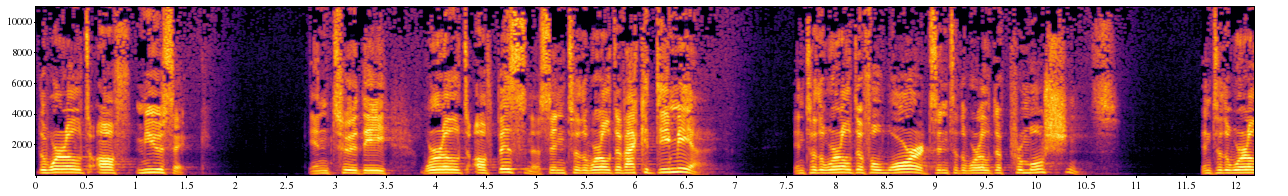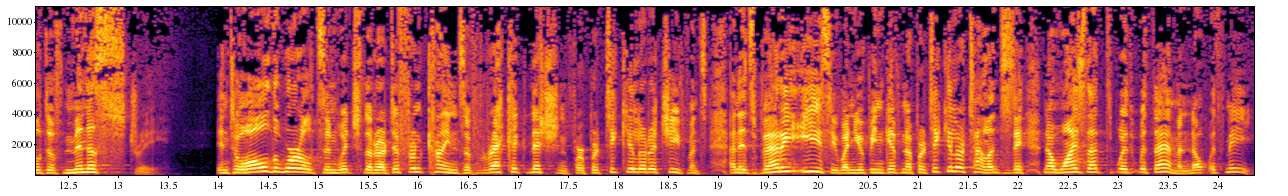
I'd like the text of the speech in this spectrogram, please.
the world of music, into the world of business, into the world of academia, into the world of awards, into the world of promotions, into the world of ministry, into all the worlds in which there are different kinds of recognition for particular achievements. And it's very easy when you've been given a particular talent to say, now why is that with, with them and not with me?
